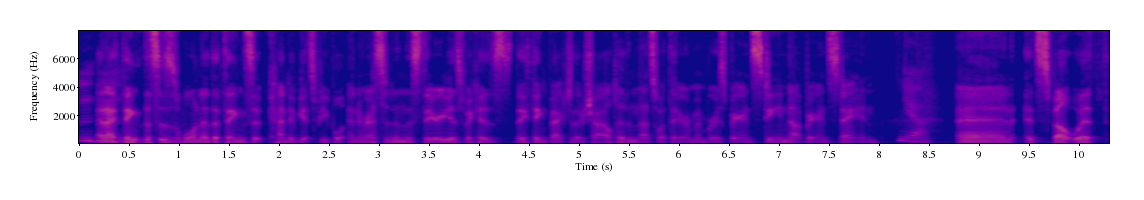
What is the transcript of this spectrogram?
And I Mhm. think this is one of the things that kind of gets people interested in this theory is because they think back to their childhood and that's what they remember as Berenstein, not Berenstain Yeah. and it's spelt with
